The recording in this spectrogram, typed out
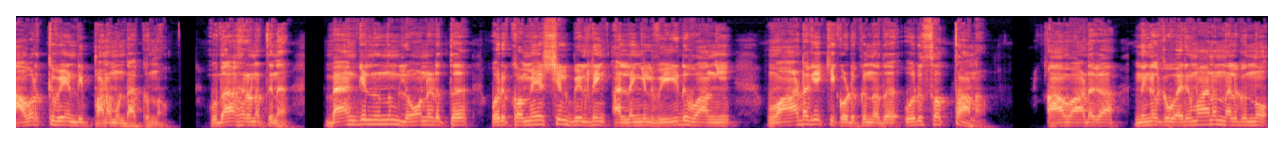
അവർക്ക് വേണ്ടി പണമുണ്ടാക്കുന്നു. ഉദാഹരണത്തിന് ബാങ്കിൽ നിന്നും ലോൺ എടുത്ത് ഒരു കൊമേഴ്ഷ്യൽ ബിൽഡിംഗ് അല്ലെങ്കിൽ വീട് വാങ്ങി വാടകയ്ക്ക് കൊടുക്കുന്നത് ഒരു സ്വത്താണ്. ആ വാടക നിങ്ങൾക്ക് വരുമാനം നൽകുന്നു.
